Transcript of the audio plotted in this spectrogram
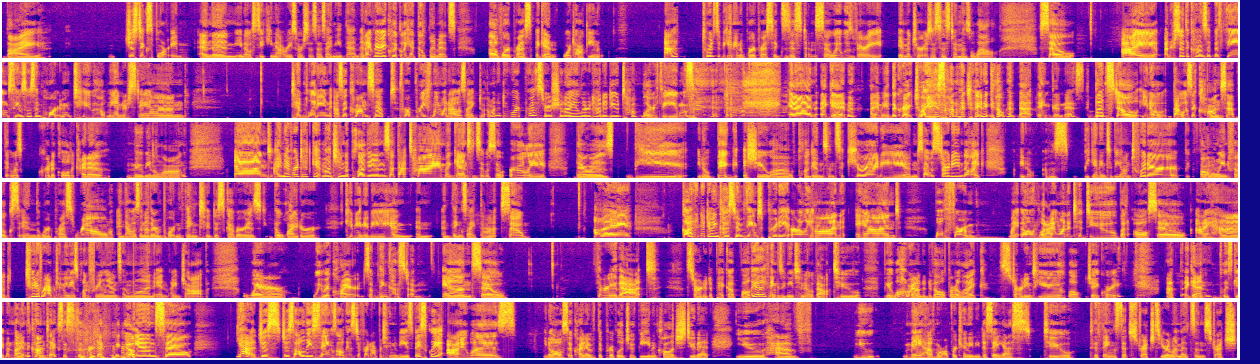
by just exploring and then, you know, seeking out resources as I need them. And I very quickly hit the limits of WordPress. Again, we're talking at towards the beginning of WordPress existence. So it was very immature as a system as well. So I understood the concept of themes. Themes was important to help me understand templating as a concept. For a brief moment, I was like, do I want to do WordPress or should I learn how to do Tumblr themes? and again, I made the correct choice on which way to go with that, thank goodness. But still, you know, that was a concept that was critical to kind of moving along. And I never did get much into plugins at that time. Again, since it was so early, there was the, you know, big issue of plugins and security. And so I was starting to like, you know, I was beginning to be on Twitter, following folks in the WordPress realm. And that was another important thing to discover is the wider community and and and things like that. So I got into doing custom themes pretty early on and both for my own, what I wanted to do, but also I had two different opportunities one freelance and one in my job where we required something custom. And so through that, started to pick up all the other things you need to know about to be a well-rounded developer, like starting to use well jQuery. At, again, please keep in mind the context. This is over a decade ago, and so yeah, just just all these things, all these different opportunities. Basically, I was you know, also kind of the privilege of being a college student, you have, you may have more opportunity to say yes to, to things that stretch your limits and stretch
